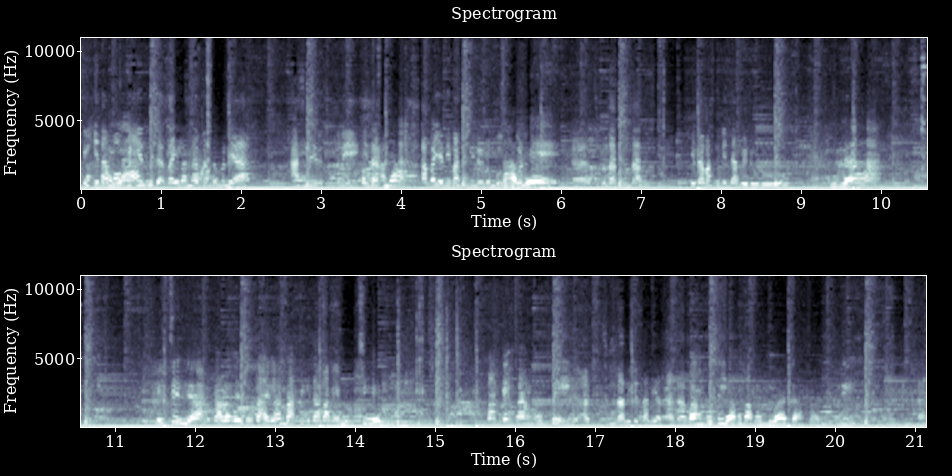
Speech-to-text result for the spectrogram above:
Ini kita mau bikin rujak Thailand teman-teman ya. Asli nih kita apa ya dimasukin dulu mbak Mumun Cabe, Eh, sebentar sebentar. Kita masukin cabai dulu. Gula. Micin ya, kalau itu Thailand pasti kita pakai micin. Hmm. Pakai bawang putih. Sebentar kita lihat ada Bawang putih ya aku pakai dua aja tuh. Nih. Nah,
